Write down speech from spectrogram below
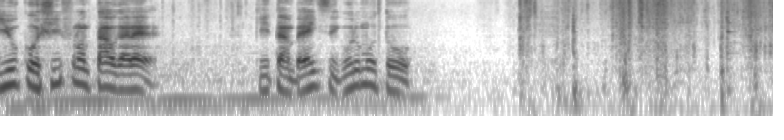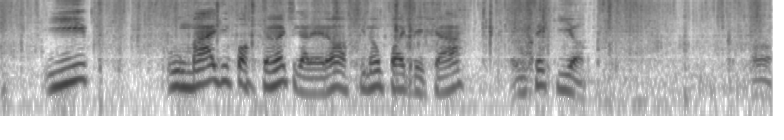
E o coxim frontal, galera. Que também segura o motor. E o mais importante, galera, ó, que não pode deixar, é isso aqui, ó. ó.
